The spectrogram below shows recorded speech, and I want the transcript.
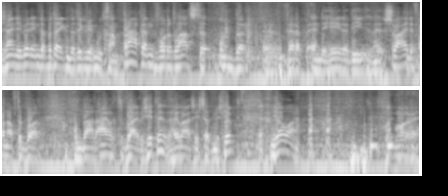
We zijn er weer in. Dat betekent dat ik weer moet gaan praten voor het laatste onderwerp. En de heren die eh, zwaaiden vanaf de bar om daar eigenlijk te blijven zitten. Helaas is dat mislukt. Johan. Goedemorgen.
